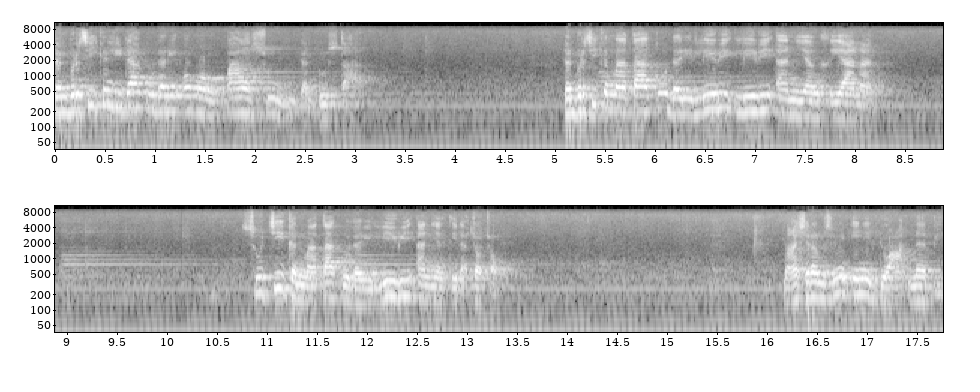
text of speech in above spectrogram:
dan bersihkan lidahku dari omong palsu dan dusta. Dan bersihkan mataku dari lirik-lirian yang khianat. Sucikan mataku dari lirian yang tidak cocok. Masyarakat muslimin ini doa Nabi.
